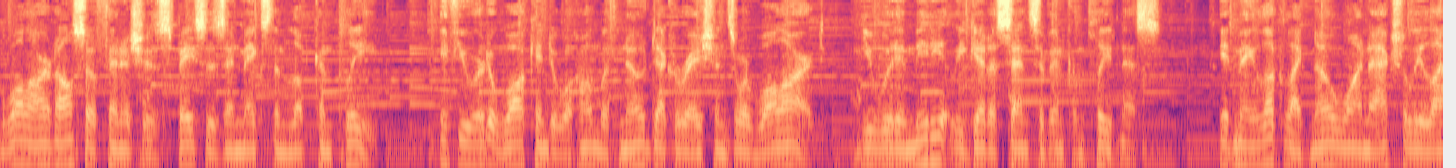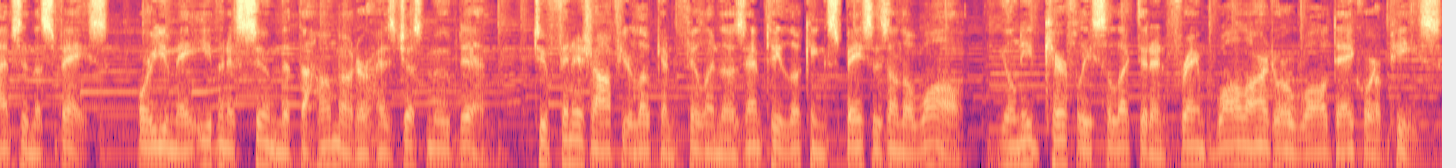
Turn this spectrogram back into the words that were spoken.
Wall art also finishes spaces and makes them look complete. If you were to walk into a home with no decorations or wall art, you would immediately get a sense of incompleteness. It may look like no one actually lives in the space, or you may even assume that the homeowner has just moved in. To finish off your look and fill in those empty looking spaces on the wall, you'll need carefully selected and framed wall art or wall decor piece.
